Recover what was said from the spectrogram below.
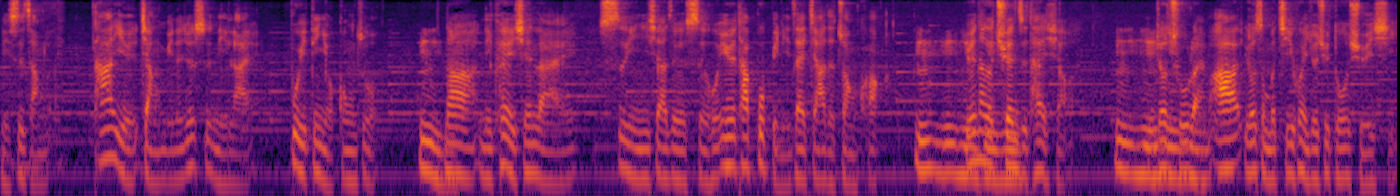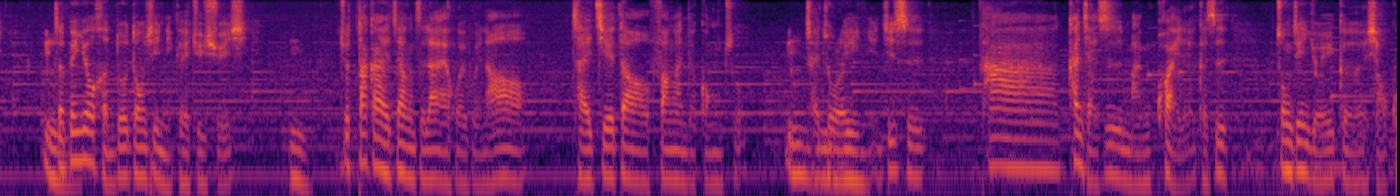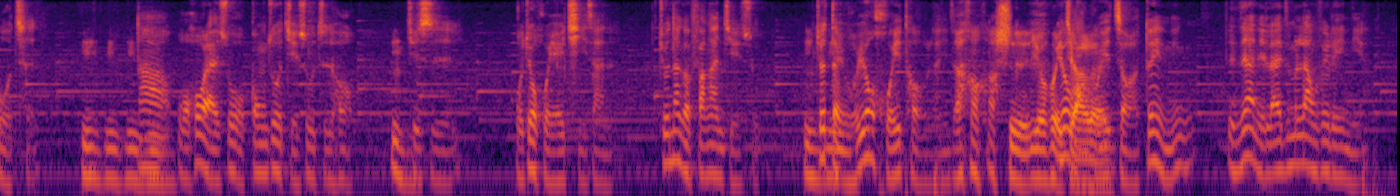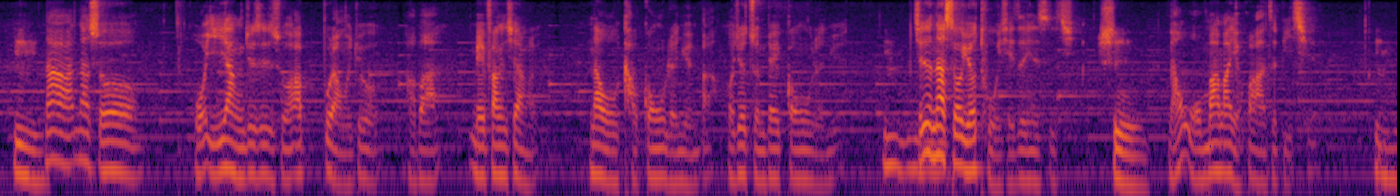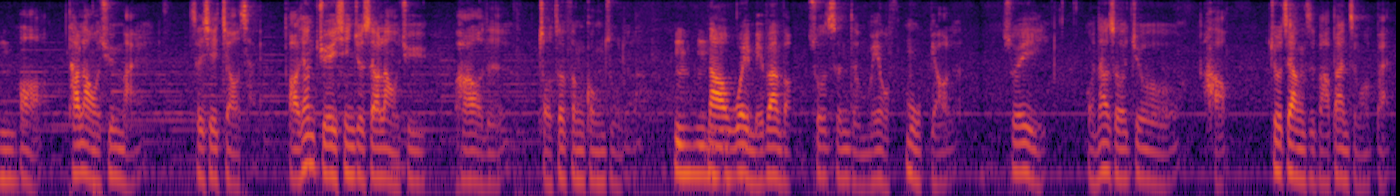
理事长了。他也讲明了，就是你来不一定有工作，嗯，那你可以先来适应一下这个社会，因为他不比你在家的状况，嗯嗯，因为那个圈子太小了，嗯嗯，你就出来嘛，啊，有什么机会你就去多学习，嗯，这边有很多东西你可以去学习，嗯，就大概这样子来来回回，然后。才接到方案的工作，嗯，才做了一年。嗯、其实他看起来是蛮快的，可是中间有一个小过程。嗯嗯嗯。那我后来说我工作结束之后，嗯，其实我就回岐山了，就那个方案结束，嗯、就等于我又回头了，你知道吗？是又回家了，又往回走了。对你，人家你来这么浪费了一年，嗯，那那时候我一样就是说啊，不然我就好吧，没方向了。那我考公务人员吧，我就准备公务人员。嗯，其实那时候有妥协这件事情。是。然后我妈妈也花了这笔钱。嗯嗯。哦，她让我去买这些教材，好像决心就是要让我去好好的走这份工作的了。嗯嗯。那我也没办法，说真的没有目标了，所以我那时候就好，就这样子吧，办怎么办？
